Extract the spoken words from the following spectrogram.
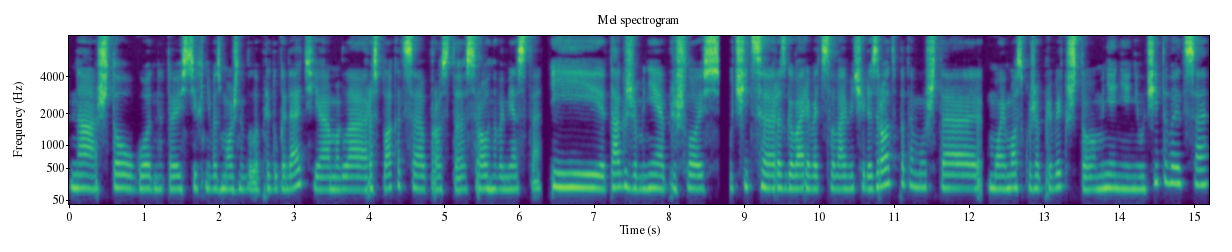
на что угодно, то есть их невозможно было предугадать, я могла расплакаться просто с ровного места. И также мне пришлось учиться разговаривать словами через рот, потому что мой мозг уже привык, что мнение не учитывается,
